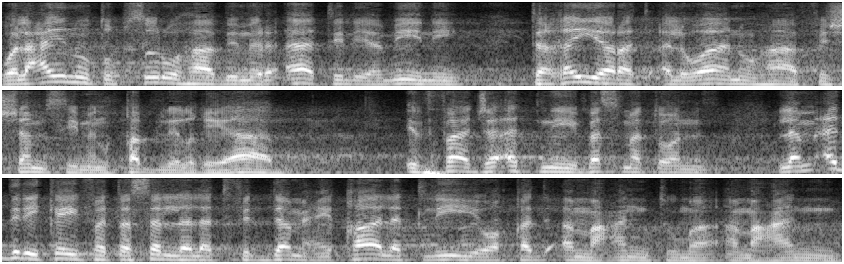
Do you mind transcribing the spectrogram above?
والعين تبصرها بمرآة اليمين تغيرت ألوانها في الشمس من قبل الغياب. إذ فاجأتني بسمة لم أدري كيف تسللت في الدمع. قالت لي وقد أمعنت ما أمعنت.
